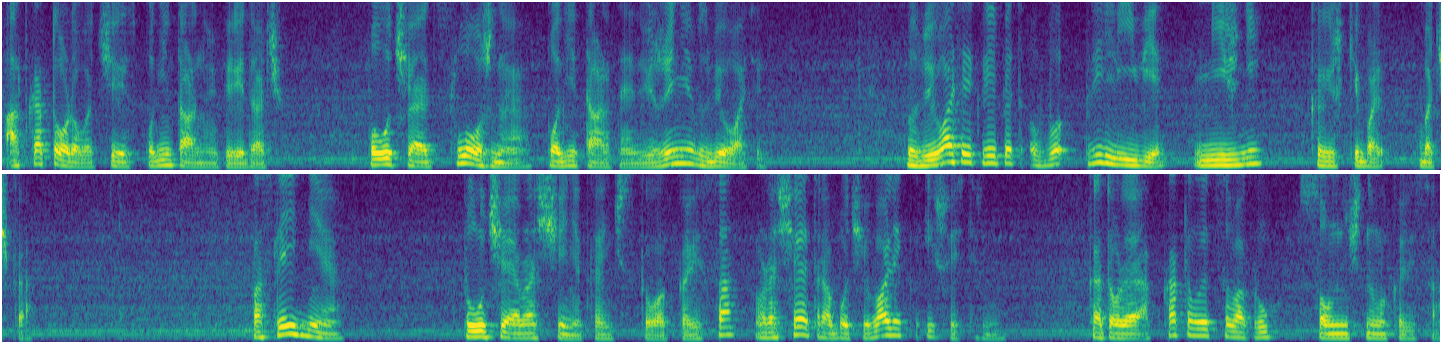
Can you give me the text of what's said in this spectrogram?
от которого через планетарную передачу получает сложное планетарное движение взбиватель. Взбиватель крепят в приливе нижней крышки бачка. Последнее, получая вращение конического колеса, вращает рабочий валик и шестерню, которая обкатывается вокруг солнечного колеса.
